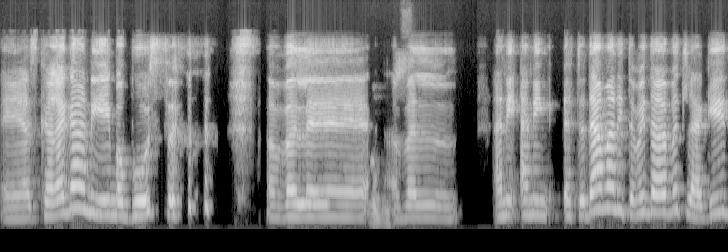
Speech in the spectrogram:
אה, אז כרגע אני עם הבוס, אבל, אה, אבל אני, אני, אתה יודע מה, אני תמיד אוהבת להגיד,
